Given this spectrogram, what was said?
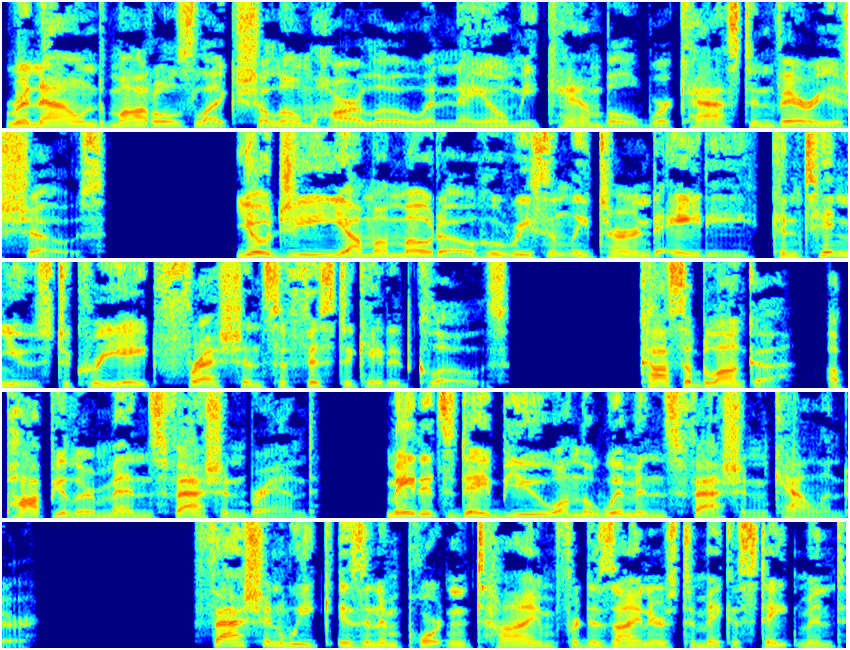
Renowned models like Shalom Harlow and Naomi Campbell were cast in various shows. Yohji Yamamoto, who recently turned 80, continues to create fresh and sophisticated clothes. Casablanca, a popular men's fashion brand, made its debut on the women's fashion calendar. Fashion Week is an important time for designers to make a statement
